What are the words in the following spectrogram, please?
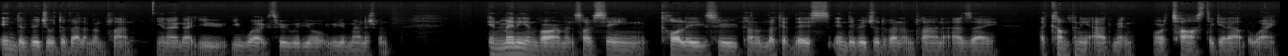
individual development plan. You know that you you work through with your with your management in many environments, I've seen colleagues who kind of look at this individual development plan as a, a company admin or a task to get out of the way.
